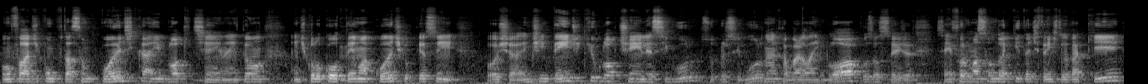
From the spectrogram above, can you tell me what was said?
vamos falar de computação quântica e blockchain, né? Então, a gente colocou o tema quântico porque, assim, poxa, a gente entende que o blockchain ele é seguro, super seguro, né? Trabalha lá em blocos, ou seja, se a informação daqui está diferente da daqui,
